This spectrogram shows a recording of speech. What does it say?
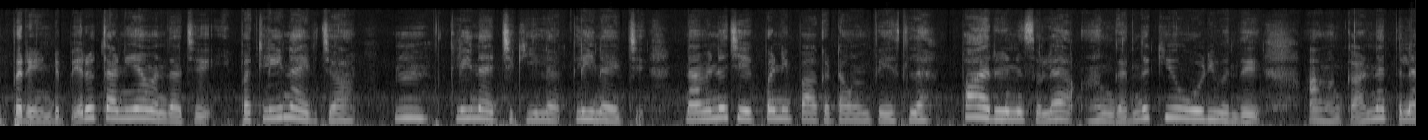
இப்போ ரெண்டு பேரும் தனியாக வந்தாச்சு. இப்போ க்ளீன் ஆயிடுச்சா? ம் க்ளீன் ஆயிடுச்சு கீழே க்ளீன் ஆயிடுச்சு. நான் வேணா செக் பண்ணி பார்க்கட்டா அவன் ஃபேஸில் பாருன்னு சொல்ல அங்கேருந்து கியூ ஓடி வந்து அவன் கன்னத்தில்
